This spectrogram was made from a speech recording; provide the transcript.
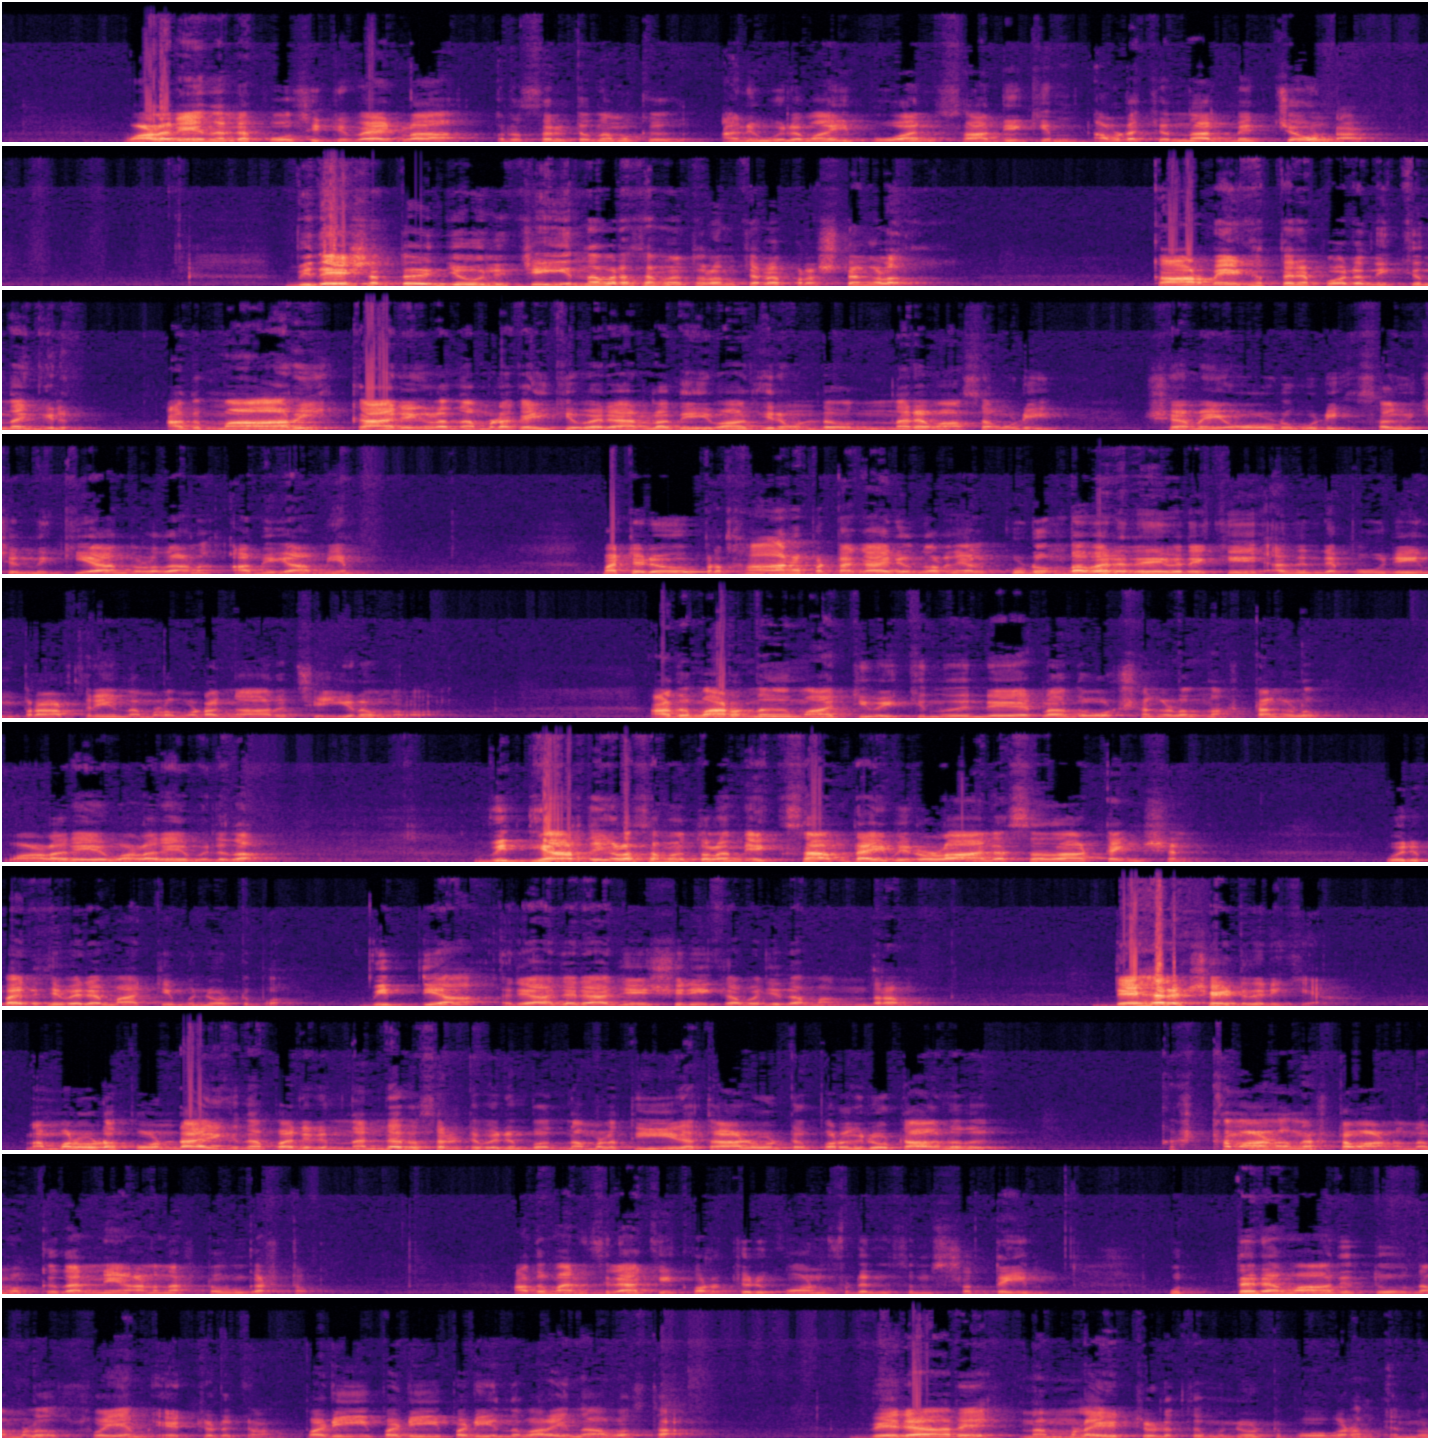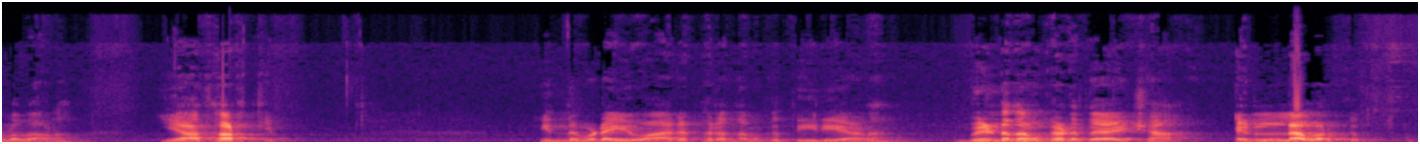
വളരെ നല്ല പോസിറ്റീവായിട്ടുള്ള റിസൾട്ട് നമുക്ക് അനുകൂലമായി പോകാൻ സാധിക്കും. അവിടെ ചെന്നാൽ മെച്ചം ഉണ്ടാകും. വിദേശത്ത് ജോലി ചെയ്യുന്നവരെ സംബന്ധിച്ചിടത്തോളം ചില പ്രശ്നങ്ങൾ കാർമേഘത്തിനെ പോലെ നിൽക്കുന്നെങ്കിലും അത് മാറി കാര്യങ്ങൾ നമ്മുടെ കൈക്ക് വരാനുള്ള ദൈവാധീനമുണ്ട് ഒന്നര മാസം കൂടി ക്ഷമയോടുകൂടി സഹിച്ച് നിൽക്കുക എന്നുള്ളതാണ് അഭികാമ്യം. മറ്റൊരു പ്രധാനപ്പെട്ട കാര്യം എന്ന് പറഞ്ഞാൽ കുടുംബ വരദേവതയ്ക്ക് അതിന്റെ പൂജയും പ്രാർത്ഥനയും നമ്മൾ മുടങ്ങാതെ ചെയ്യണം എന്നുള്ളതാണ്. അത് മറന്ന് മാറ്റി വയ്ക്കുന്നതിന്റെയുള്ള ദോഷങ്ങളും നഷ്ടങ്ങളും വളരെ വളരെ വലുതാണ്. വിദ്യാർത്ഥികളെ സംബന്ധിച്ചോളം എക്സാം ടൈമിലുള്ള അലസത ടെൻഷൻ ഒരു പരിധിവരെ മാറ്റി മുന്നോട്ട് പോകാം വിദ്യ രാജരാജേശ്വരി കവചിത മന്ത്രം ദേഹരക്ഷയായിട്ട് ധരിക്കുക. നമ്മളോടൊപ്പം ഉണ്ടായിരിക്കുന്ന പലരും നല്ല റിസൾട്ട് വരുമ്പോൾ നമ്മൾ തീരെ താഴോട്ട് പുറകിലോട്ടാകുന്നത് കഷ്ടമാണ് നഷ്ടമാണ്? നമുക്ക് തന്നെയാണ് നഷ്ടവും കഷ്ടവും. അത് മനസ്സിലാക്കി കുറച്ചൊരു കോൺഫിഡൻസും ശ്രദ്ധയും ഉത്തരവാദിത്വവും നമ്മൾ സ്വയം ഏറ്റെടുക്കണം. പടി പടി പടി എന്ന് പറയുന്ന അവസ്ഥ വരാതെ നമ്മൾ ഏറ്റെടുത്ത് മുന്നോട്ട് പോകണം എന്നുള്ളതാണ് യാഥാർത്ഥ്യം. ഇന്നിവിടെ ഈ വാരഫലം നമുക്ക് തീരുകയാണ്. വീണ്ടും നമുക്ക് അടുത്ത ആഴ്ച. എല്ലാവർക്കും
